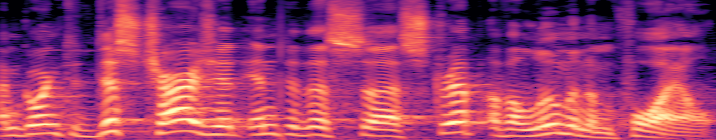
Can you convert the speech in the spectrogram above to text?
I'm going to discharge it into this uh, strip of aluminum foil.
